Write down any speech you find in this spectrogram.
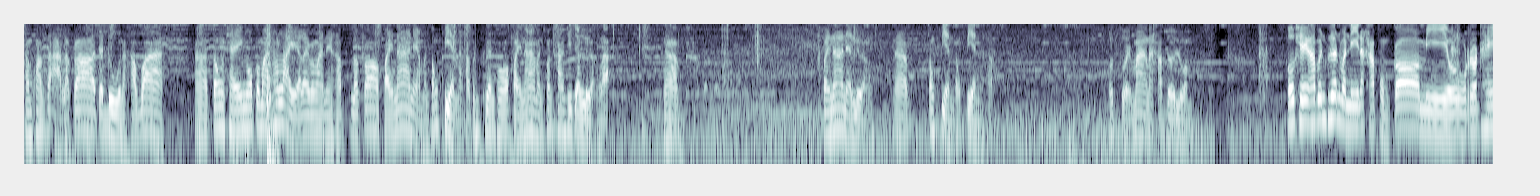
ทำความสะอาดแล้วก็จะดูนะครับว่า ต้องใช้งบประมาณเท่าไหร่อะไรประมาณนี้ครับ แล้วก็ไฟหน้าเนี่ยมันต้องเปลี่ยนนะครับเพื่อนๆเพราะว่าไฟหน้ามันค่อนข้างที่จะเหลืองละนะครับ ไฟหน้าเนี่ยเหลืองนะครับ ต้องเปลี่ยนต้องเปลี่ยนนะครับรถสวยมากนะครับ โดยรวม โอเคครับเพื่อนๆวันนี้นะครับ ผมก็มีรถให้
